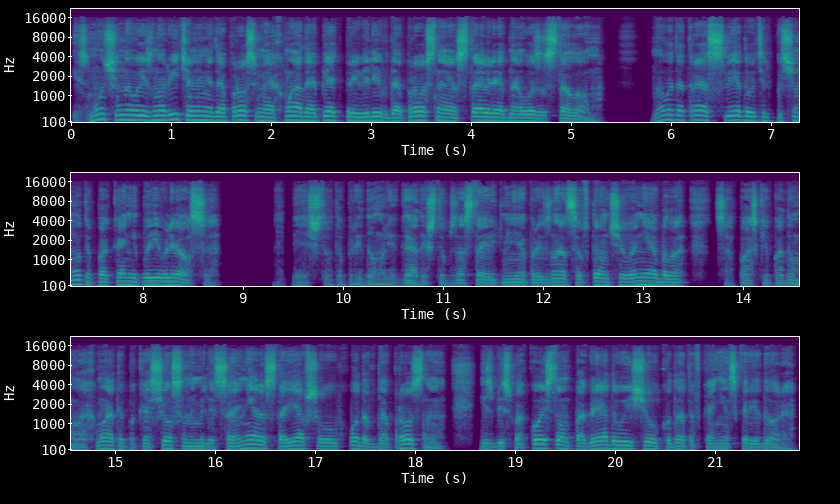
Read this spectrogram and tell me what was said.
Измученного изнурительными допросами Ахмада опять привели в допросную и оставили одного за столом. Но в этот раз следователь почему-то пока не появлялся. Опять что-то придумали гады, чтобы заставить меня признаться в том, чего не было. С опаской подумал Ахмат и покосился на милиционера, стоявшего у входа в допросную и с беспокойством поглядывающего куда-то в конец коридора.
